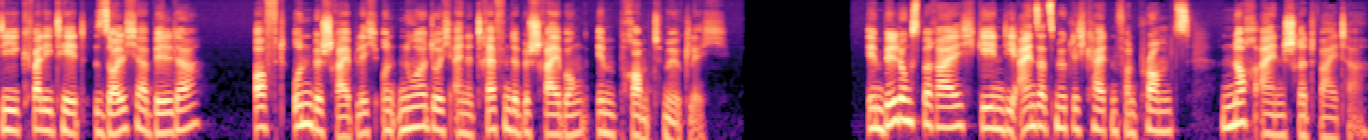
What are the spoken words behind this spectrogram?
Die Qualität solcher Bilder, oft unbeschreiblich und nur durch eine treffende Beschreibung im Prompt möglich. Im Bildungsbereich gehen die Einsatzmöglichkeiten von Prompts noch einen Schritt weiter.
